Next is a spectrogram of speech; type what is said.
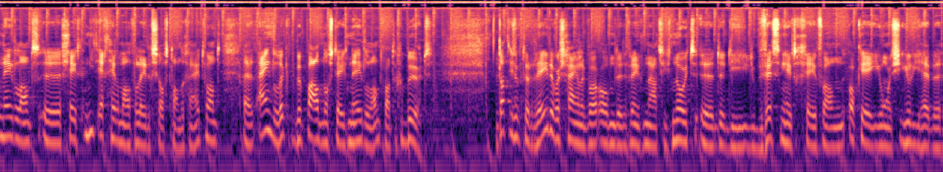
Nederland uh, geeft niet echt helemaal volledig zelfstandigheid. Want uiteindelijk bepaalt nog steeds Nederland wat er gebeurt. Dat is ook de reden waarschijnlijk waarom de Verenigde Naties nooit uh, de, die, die, bevestiging heeft gegeven van... oké okay, jongens, jullie hebben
